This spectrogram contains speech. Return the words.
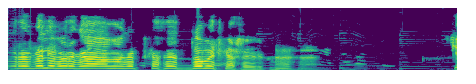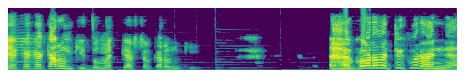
পরে গেলে পরে আমাদের কাছে দমেট কাছে এরকম। হ্যাঁ হ্যাঁ। কে কাকা কারণ কি? দু মেটকে আসার কারণ কি? গরমে ঠিক করে হয় না।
